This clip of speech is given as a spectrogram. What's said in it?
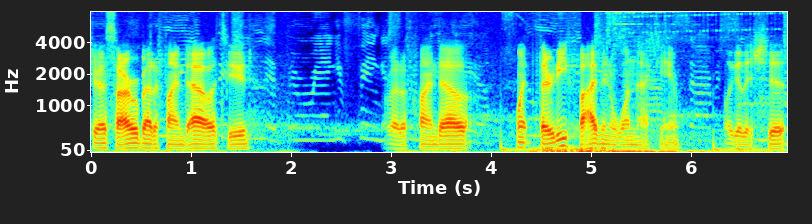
JSR, we're about to find out, dude. To find out. Went 35 and one that game. Look at this shit.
